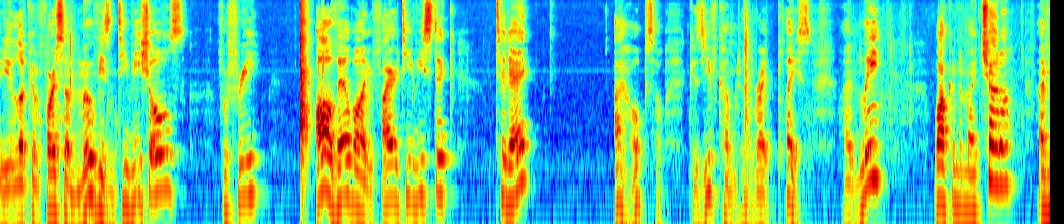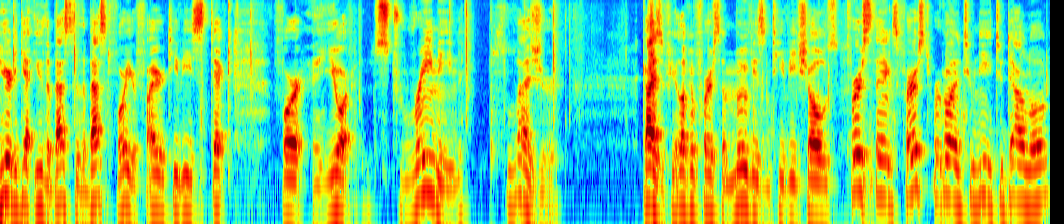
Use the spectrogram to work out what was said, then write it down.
Are you looking for some movies and TV shows for free? All available on your Fire TV stick today? I hope so, because you've come to the right place. I'm Lee. Welcome to my channel. I'm here to get you the best of the best for your Fire TV stick for your streaming pleasure. Guys, if you're looking for some movies and TV shows, first things first, we're going to need to download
